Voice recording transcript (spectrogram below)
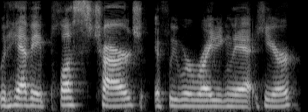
would have a plus charge if we were writing that here.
